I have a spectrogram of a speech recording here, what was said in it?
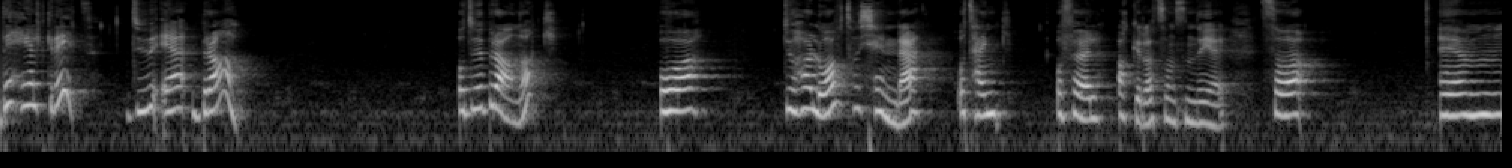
det er helt greit. Du er bra. Og du er bra nok. Og du har lov til å kjenne deg og tenke og føle akkurat sånn som du gjør. Så um,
